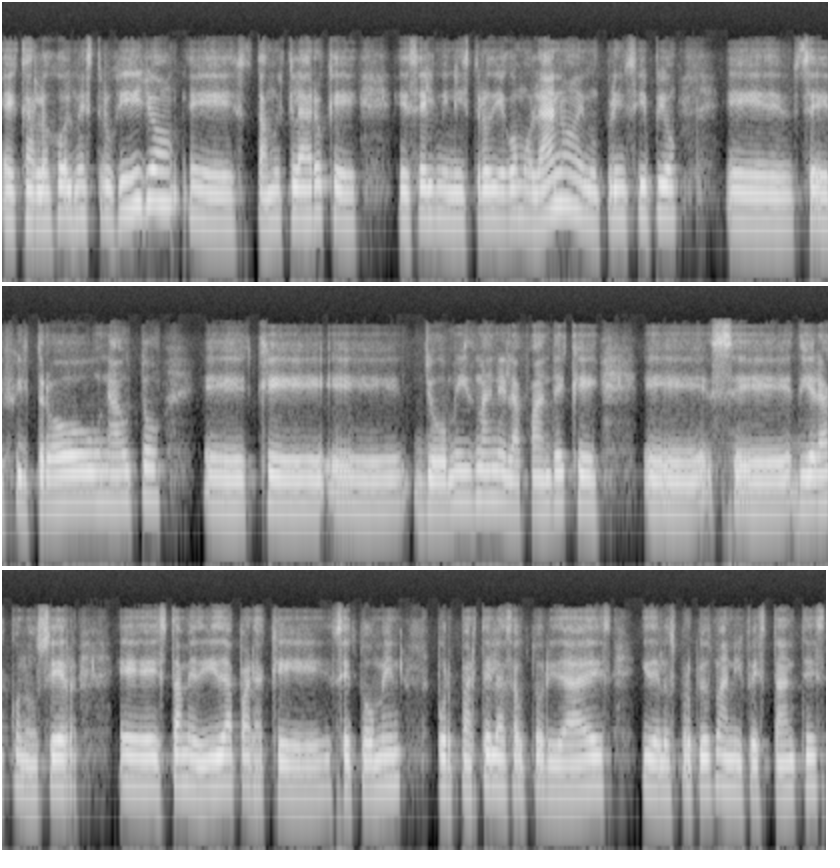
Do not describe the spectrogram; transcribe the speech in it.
eh, Carlos Holmes Trujillo. Eh, está muy claro que es el ministro Diego Molano. En un principio eh, se filtró un auto que yo misma en el afán de que se diera a conocer esta medida para que se tomen por parte de las autoridades y de los propios manifestantes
